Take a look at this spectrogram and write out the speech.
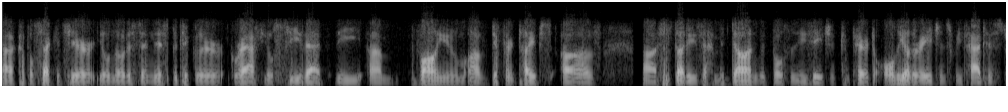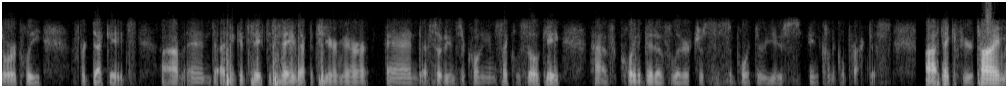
uh, couple seconds here, you'll notice in this particular graph, you'll see that the um, volume of different types of uh, studies that have been done with both of these agents compared to all the other agents we've had historically for decades. Um, and I think it's safe to say that patiromer and uh, sodium zirconium cyclosilicate have quite a bit of literature to support their use in clinical practice. Uh, thank you for your time,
